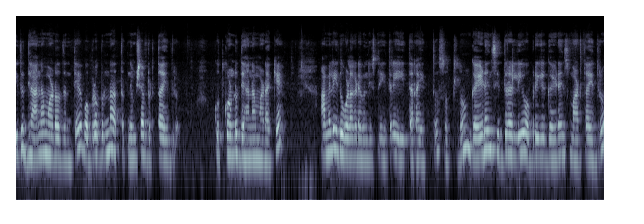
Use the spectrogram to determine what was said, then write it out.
ಇದು ಧ್ಯಾನ ಮಾಡೋದಂತೆ ಒಬ್ರೊಬ್ರನ್ನ ಹತ್ತು ಹತ್ತು ನಿಮಿಷ ಬಿಡ್ತಾಯಿದ್ರು ಕೂತ್ಕೊಂಡು ಧ್ಯಾನ ಮಾಡೋಕ್ಕೆ. ಆಮೇಲೆ ಇದು ಒಳಗಡೆ ಬಂದು ಸ್ನೇಹಿತರೆ ಈ ಥರ ಇತ್ತು ಸುತ್ತಲೂ. ಗೈಡೆನ್ಸ್ ಇದರಲ್ಲಿ ಒಬ್ಬರಿಗೆ ಗೈಡೆನ್ಸ್ ಮಾಡ್ತಾಯಿದ್ರು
